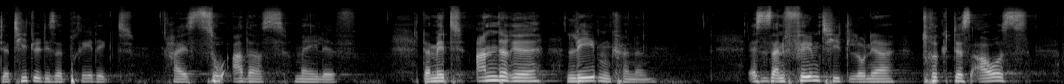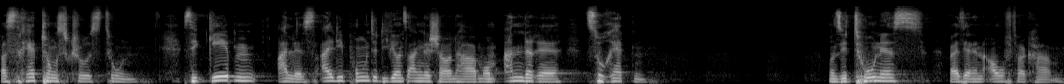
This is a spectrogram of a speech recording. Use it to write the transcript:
Der Titel dieser Predigt heißt So Others May Live, damit andere leben können. Es ist ein Filmtitel und er drückt es aus, was Rettungscrews tun. Sie geben alles, all die Punkte, die wir uns angeschaut haben, um andere zu retten. Und sie tun es, weil sie einen Auftrag haben,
